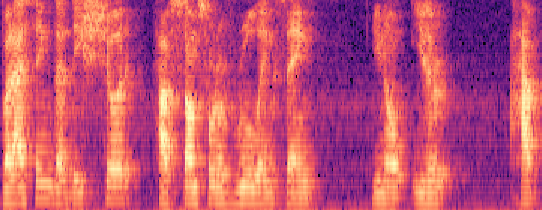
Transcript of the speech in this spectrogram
But I think that they should have some sort of ruling saying, you know, either have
